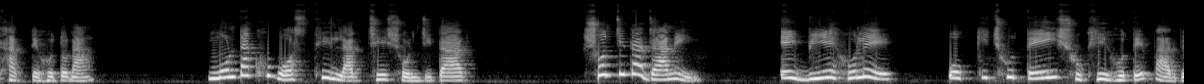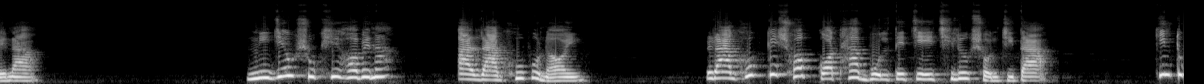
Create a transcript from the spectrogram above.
থাকতে হতো না। মনটা খুব অস্থির লাগছে সঞ্চিতার। সঞ্চিতা জানে এই বিয়ে হলে ও কিছুতেই সুখী হতে পারবে না। নিজেও সুখী হবে না আর রাঘবও নয়। রাঘবকে সব কথা বলতে চেয়েছিল সঞ্চিতা। কিন্তু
